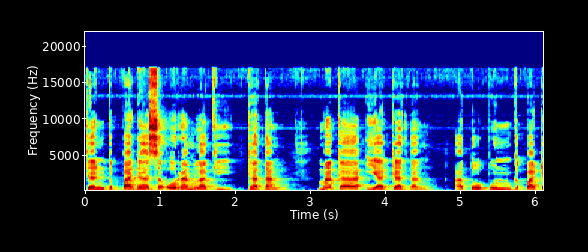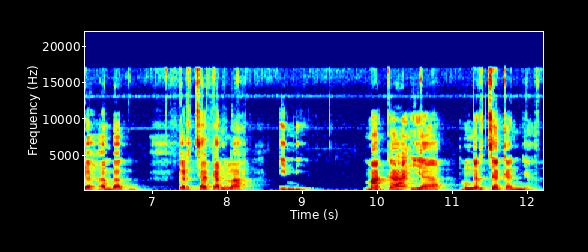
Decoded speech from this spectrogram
dan kepada seorang lagi, "Datang," maka ia datang, ataupun kepada hambaku, "Kerjakanlah ini." Maka ia mengerjakannya.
